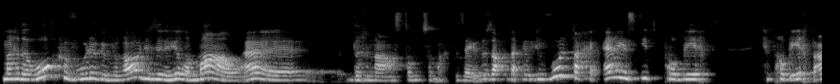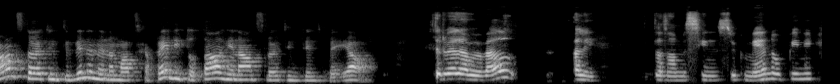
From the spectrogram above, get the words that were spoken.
Maar de hooggevoelige vrouw, die zit helemaal hè, ernaast, om het zo maar te zeggen. Dus dat, dat, je voelt dat je ergens iets probeert... Je probeert aansluiting te vinden in een maatschappij die totaal geen aansluiting vindt bij jou. Terwijl we wel, allee, dat is dan misschien een stuk mijn opinie,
